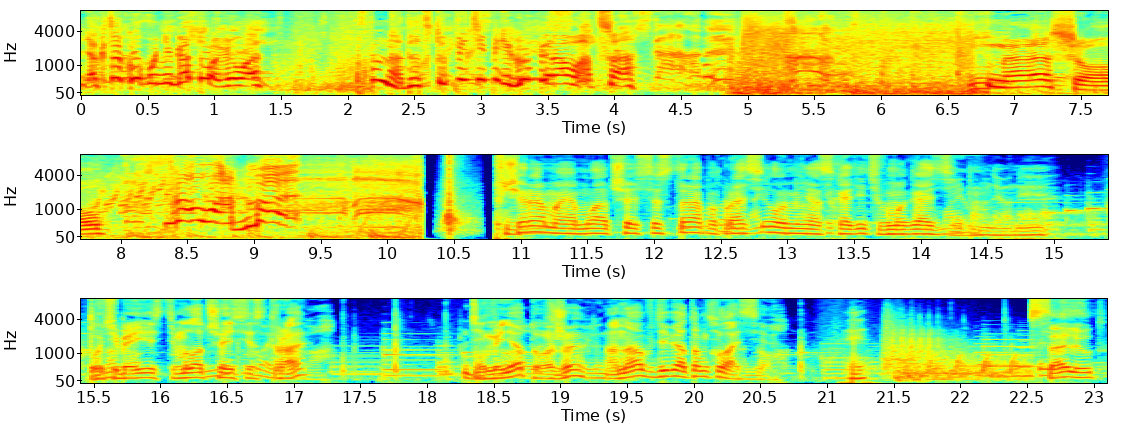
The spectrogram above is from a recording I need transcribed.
Меня к такому не готовила. Надо отступить и перегруппироваться. Нашел. Да ладно! Вчера моя младшая сестра попросила меня сходить в магазин. У тебя есть младшая сестра? У меня тоже. Она в девятом классе. Салют.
